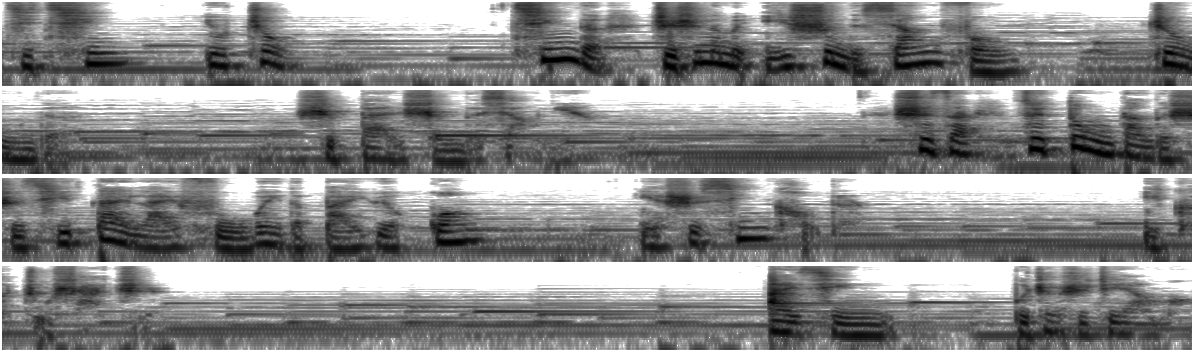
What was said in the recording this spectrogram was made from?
既轻又重。轻的只是那么一瞬的相逢，重的是半生的想念。是在最动荡的时期带来抚慰的白月光，也是心口的一颗朱砂痣。爱情不正是这样吗？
